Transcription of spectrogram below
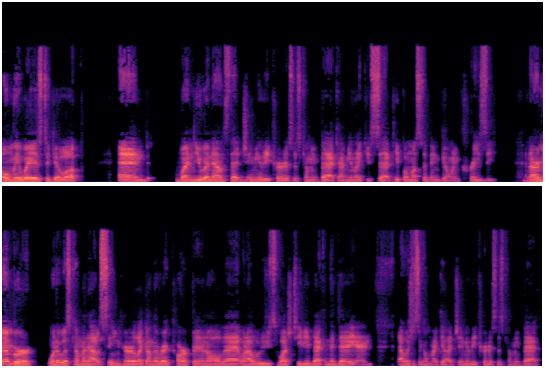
only way is to go up. And when you announced that Jamie Lee Curtis is coming back, I mean, like you said, people must have been going crazy. And I remember when it was coming out, seeing her like on the red carpet and all that when I used to watch TV back in the day. And I was just like, oh my god, Jamie Lee Curtis is coming back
